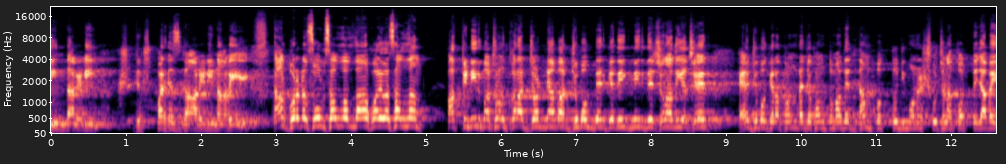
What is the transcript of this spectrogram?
দিনদারেরই পরহেজগারেরই নারী। তারপরে রাসূল সাল্লাল্লাহু আলাইহি ওয়াসাল্লাম পাত্রী নির্বাচন করার জন্য আবার যুবকদেরকে দিক নির্দেশনা দিয়েছেন। হে যুবকেরা, তোমরা যখন তোমাদের দাম্পত্য জীবনের সূচনা করতে যাবে,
